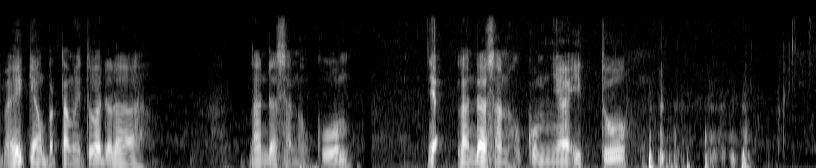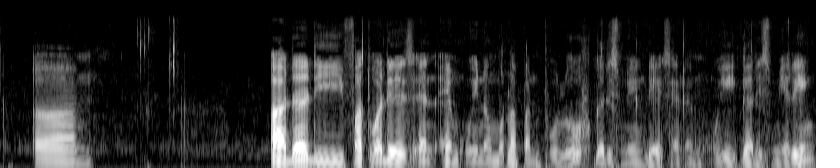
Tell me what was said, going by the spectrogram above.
Baik, yang pertama itu adalah landasan hukum. Ya, landasan hukumnya itu um, ada di Fatwa DSN MUI nomor 80 garis miring DSN MUI garis miring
